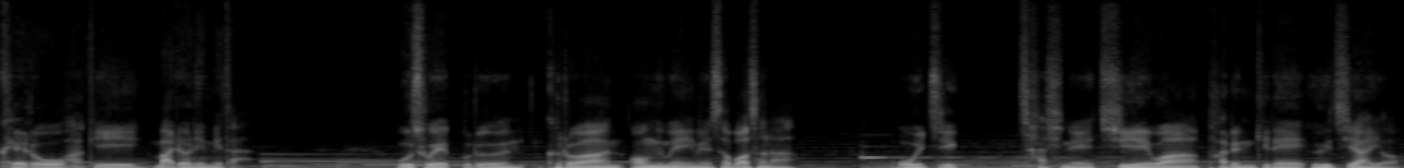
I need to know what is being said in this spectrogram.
괴로워하기 마련입니다. 우소의 뿔은 그러한 얽매임에서 벗어나 오직 자신의 지혜와 바른 길에 의지하여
